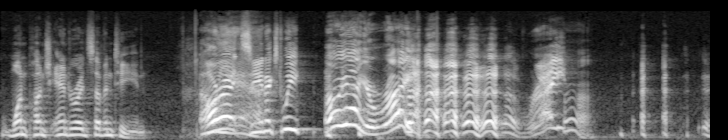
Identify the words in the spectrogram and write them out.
one punch Android 17. All right, yeah. see you next week. Oh yeah, you're right. Right? Huh.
